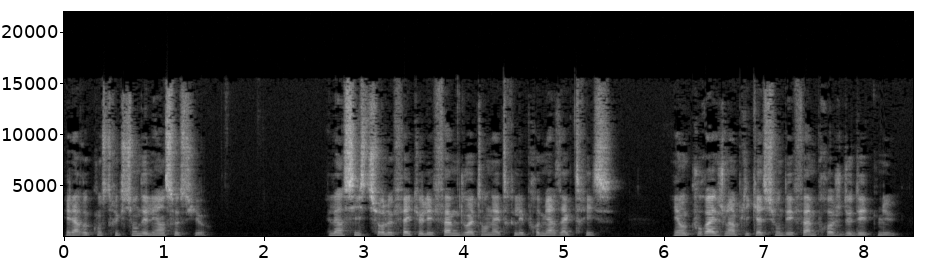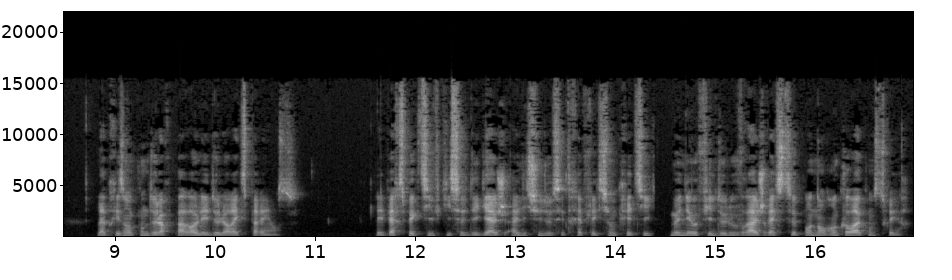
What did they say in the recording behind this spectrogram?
et la reconstruction des liens sociaux. Elle insiste sur le fait que les femmes doivent en être les premières actrices et encourage l'implication des femmes proches de détenus, la prise en compte de leurs paroles et de leur expérience. Les perspectives qui se dégagent à l'issue de cette réflexion critique menée au fil de l'ouvrage restent cependant encore à construire.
